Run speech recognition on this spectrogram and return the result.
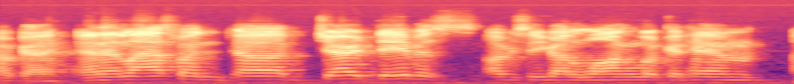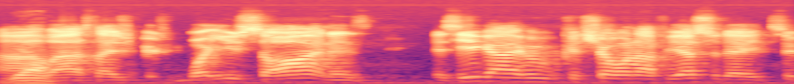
Okay, and then last one, uh, Jarrad Davis. Obviously, you got a long look at him uh, yeah. last night. What you saw, and is is he a guy who could show enough yesterday to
